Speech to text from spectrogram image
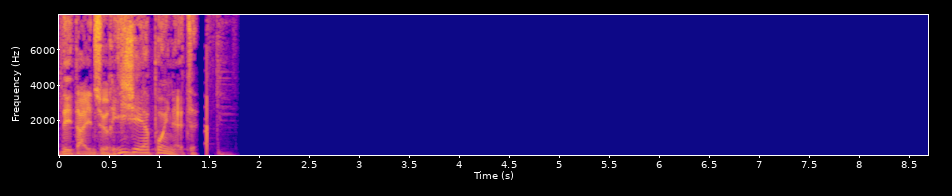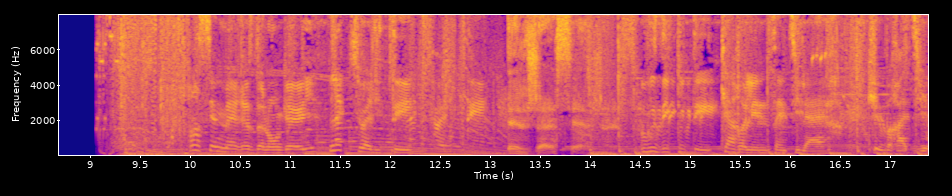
Détails sur IGA.net. Ancienne mairesse de Longueuil, l'actualité. Ça. Vous écoutez Caroline Saint-Hilaire, Cube Radio.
